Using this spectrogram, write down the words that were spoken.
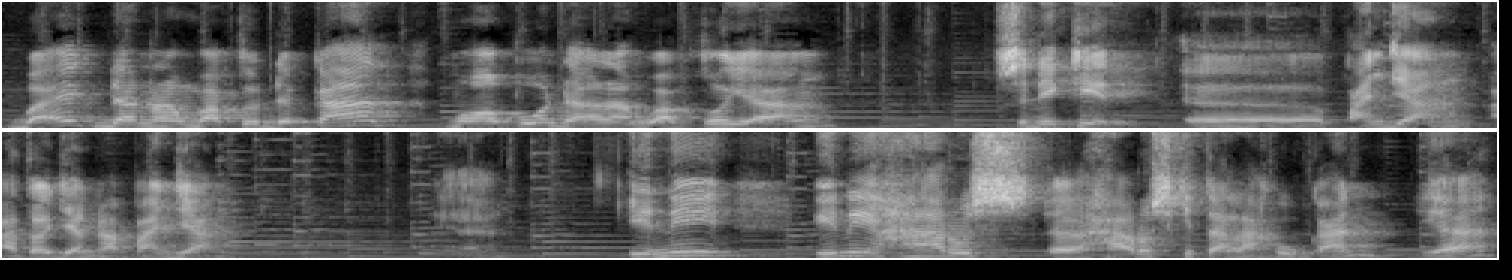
baik dalam waktu dekat maupun dalam waktu yang sedikit eh, panjang atau jangka panjang. Ya. Ini ini harus eh, harus kita lakukan, ya,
